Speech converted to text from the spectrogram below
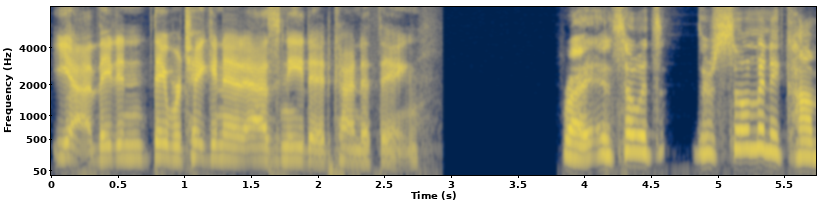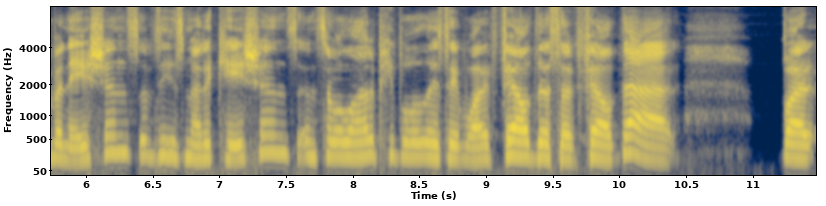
yeah, they didn't they were taking it as needed kind of thing. Right. And so it's there's so many combinations of these medications and so a lot of people they say, "Well, I failed this, I've failed that." But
